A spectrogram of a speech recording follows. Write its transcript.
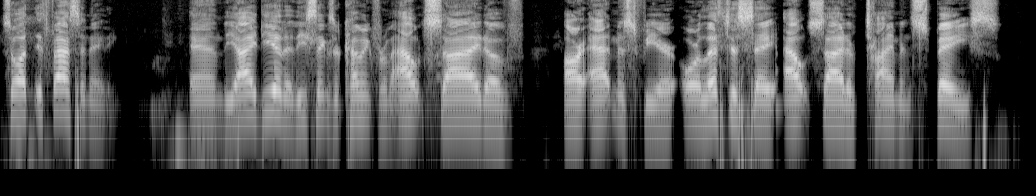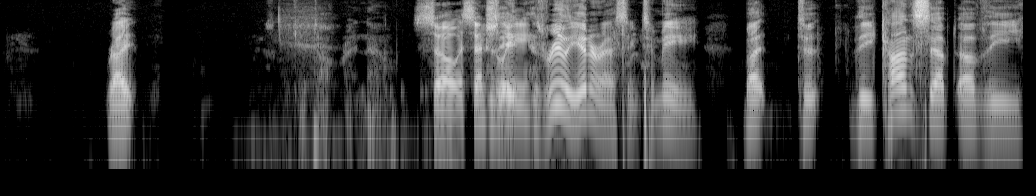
So it's fascinating, and the idea that these things are coming from outside of our atmosphere, or let's just say outside of time and space, right? So essentially, it's really interesting to me, but to the concept of the,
